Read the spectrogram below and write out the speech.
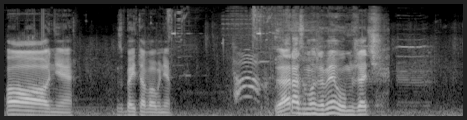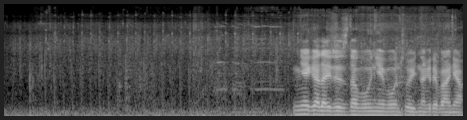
O nie, zbejtował mnie. Zaraz możemy umrzeć. Nie gadaj, że znowu nie włączyłeś nagrywania.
